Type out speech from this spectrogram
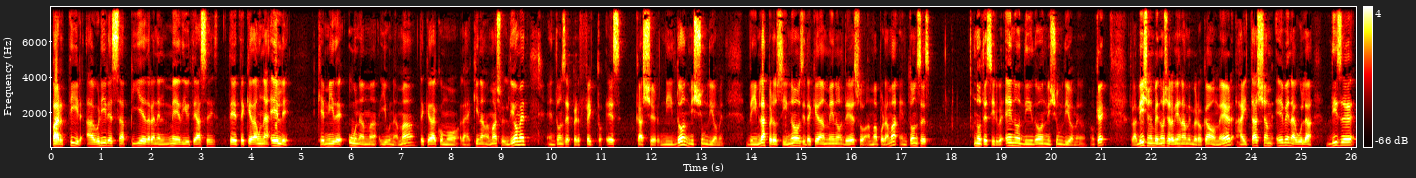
partir, abrir esa piedra en el medio y te, hace, te, te queda una L que mide una ma y una ma, te queda como las esquinas mamash, el diomet, entonces perfecto, es kasher, nidon mishum diomet. Vimlas, pero si no, si te queda menos de eso, ama por ama, entonces no te sirve. Eno nidon mishum diomet, ¿ok? Rabbi Shmuel ben Beroká, Omer, Haitasham Eben Agula. Dice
